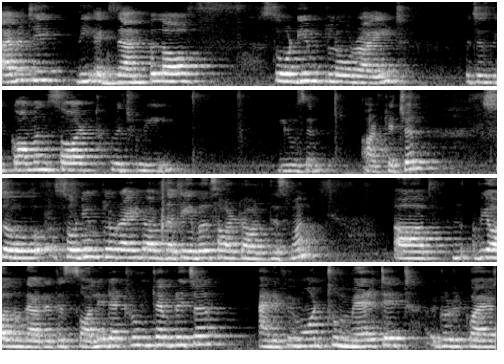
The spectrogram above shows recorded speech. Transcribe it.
I will take the example of sodium chloride which is the common salt which we use in our kitchen. So sodium chloride or the table salt or this one, uh, we all know that it is solid at room temperature and if you want to melt it, it will require,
